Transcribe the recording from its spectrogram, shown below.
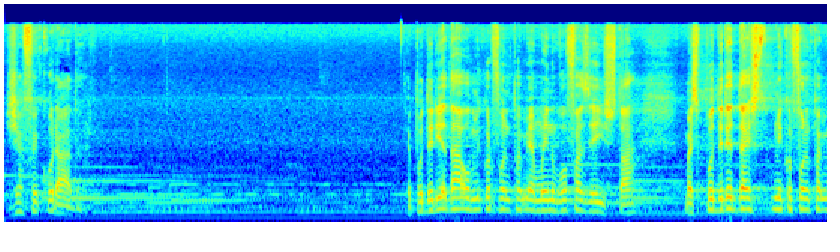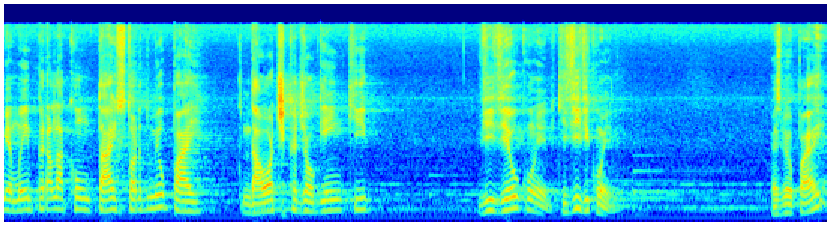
já foi curada. Eu poderia dar o microfone para minha mãe, não vou fazer isso, tá? Mas poderia dar o microfone para minha mãe para ela contar a história do meu pai, da ótica de alguém que viveu com ele, que vive com ele. Mas meu pai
